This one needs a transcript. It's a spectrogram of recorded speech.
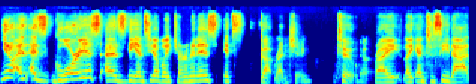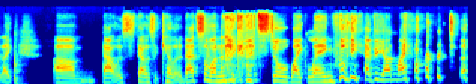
you know, as, as glorious as the NCAA tournament is, it's gut wrenching too, yeah. right? Like, and to see that, like, um, that was that was a killer. That's the one like that's still like laying really heavy on my heart. no,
